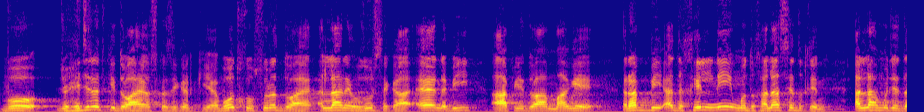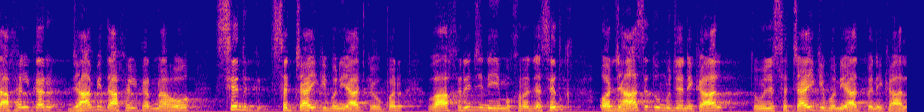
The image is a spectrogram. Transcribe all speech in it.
وہ جو ہجرت کی دعا ہے، اس کا ذکر کیا۔ بہت خوبصورت دعا ہے۔ اللہ نے حضور سے کہا، اے نبی، آپ یہ دعا مانگے۔ ربی ادخلنی مدخلا صدقن۔ اللہ مجھے داخل کر، جہاں بھی داخل کرنا ہو، صدق، سچائی کی بنیاد کے اوپر۔ واخرجنی مخرج صدق۔ اور جہاں سے تو مجھے نکال، تو مجھے سچائی کی بنیاد پہ نکال۔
